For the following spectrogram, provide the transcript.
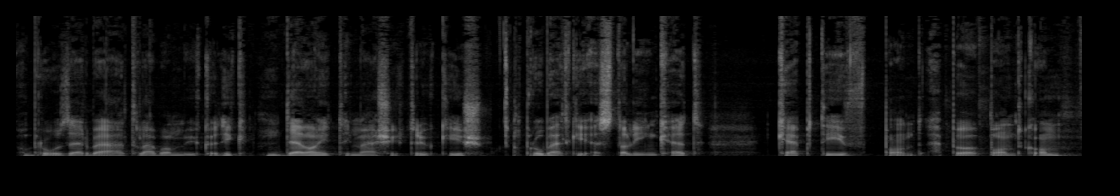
a browserbe általában működik, de van itt egy másik trükk is. Próbáld ki ezt a linket, captive.apple.com,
